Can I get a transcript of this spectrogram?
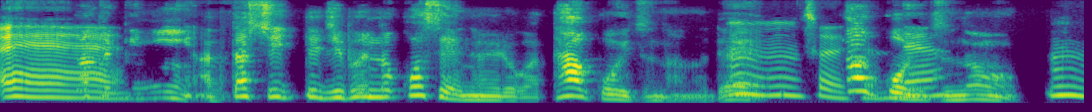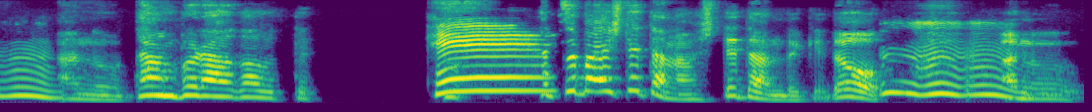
ええその時に、私って自分の個性の色がターコイズなので、うんうん、ですよターコイね。ズの、うんうん。あの、タンブラーが売って、へえ、発売してたのは知ってたんだけど、うんうんうん。あの、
